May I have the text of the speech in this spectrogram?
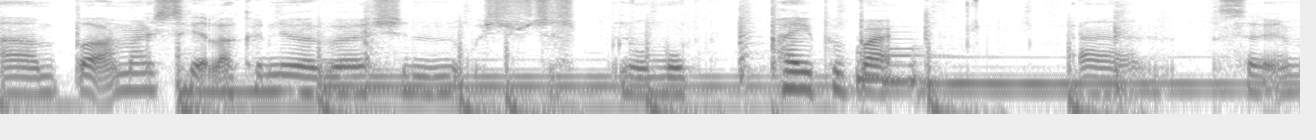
Um, but I managed to get like a newer version, which was just normal paperback. And so,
